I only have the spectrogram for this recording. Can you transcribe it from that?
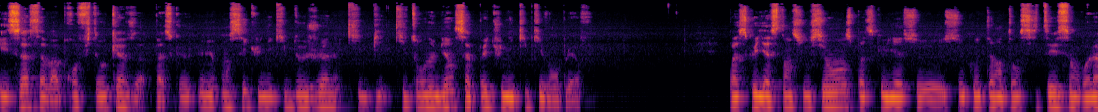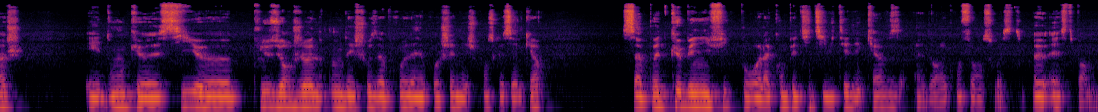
Et ça, ça va profiter aux Cavs parce qu'on sait qu'une équipe de jeunes qui, qui, tourne bien, ça peut être une équipe qui va en playoff. Parce qu'il y a cette insouciance, parce qu'il y a ce, ce côté intensité sans relâche. Et donc, euh, si euh, plusieurs jeunes ont des choses à prouver l'année prochaine, et je pense que c'est le cas, ça peut être que bénéfique pour la compétitivité des Cavs euh, dans la conférence Ouest. Est, pardon.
